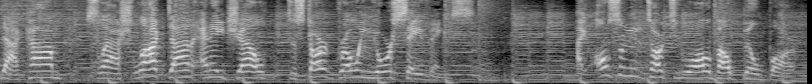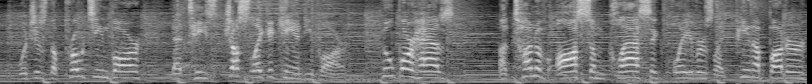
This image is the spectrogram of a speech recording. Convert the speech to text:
dot com slash NHL to start growing your savings. I also need to talk to you all about Built Bar, which is the protein bar that tastes just like a candy bar. Built Bar has a ton of awesome classic flavors like peanut butter,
